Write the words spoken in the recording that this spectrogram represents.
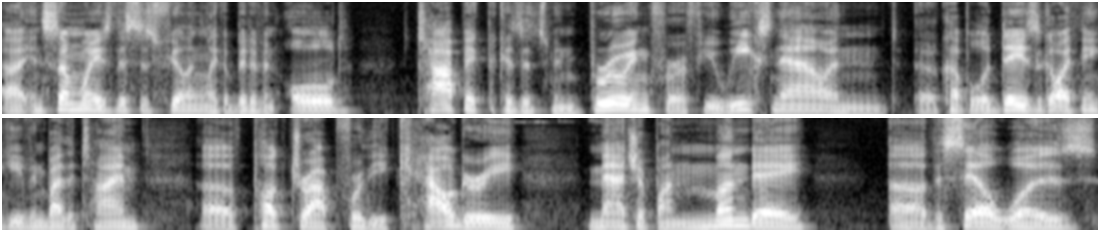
uh, in some ways this is feeling like a bit of an old topic because it's been brewing for a few weeks now, and a couple of days ago, I think even by the time of puck drop for the Calgary matchup on Monday, uh, the sale was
